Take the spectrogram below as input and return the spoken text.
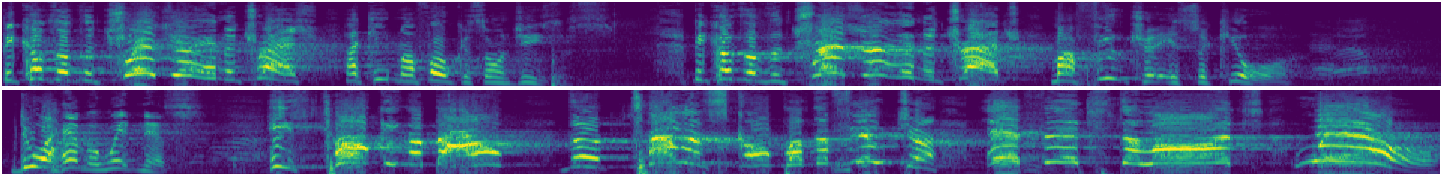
Because of the treasure in the trash, I keep my focus on Jesus. Because of the treasure in the trash, my future is secure. Do I have a witness? He's talking about the telescope of the future. If it's the Lord's will.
